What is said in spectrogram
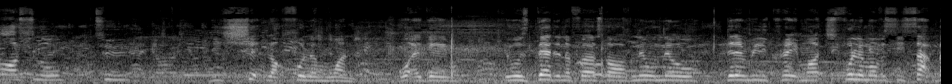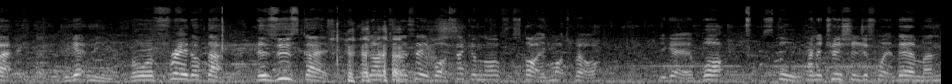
Arsenal 2, the shit lot Fulham 1. What a game. It was dead in the first half, nil-nil. Didn't really create much. Fulham obviously sat back. You get me? They were afraid of that. Jesus guy. You know what I'm trying to say? But second half started much better. You get it? But still, penetration just went there, man.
